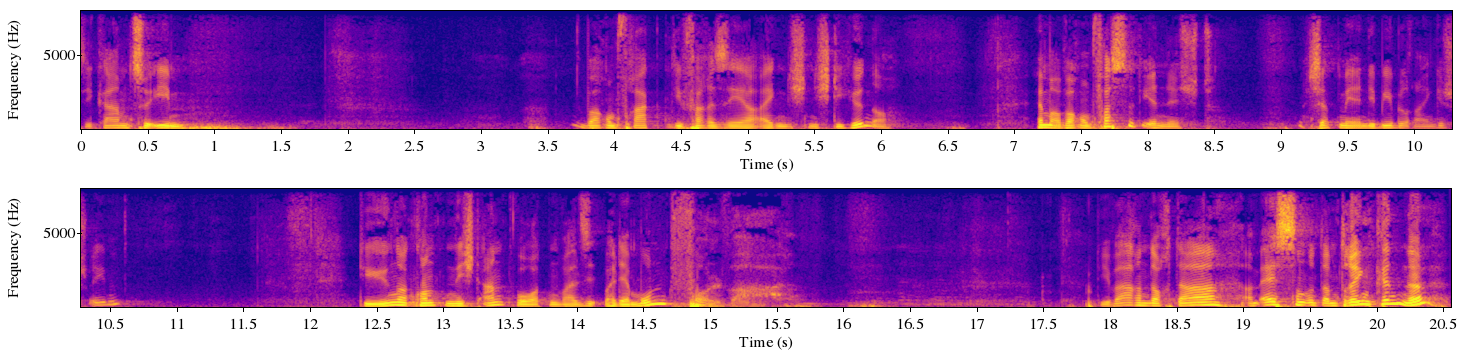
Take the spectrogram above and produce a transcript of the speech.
Sie kamen zu ihm. Warum fragten die Pharisäer eigentlich nicht die Jünger? Emma, warum fastet ihr nicht? Ich habe mir in die Bibel reingeschrieben. Die Jünger konnten nicht antworten, weil, sie, weil der Mund voll war. Die waren doch da am Essen und am Trinken, ne?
